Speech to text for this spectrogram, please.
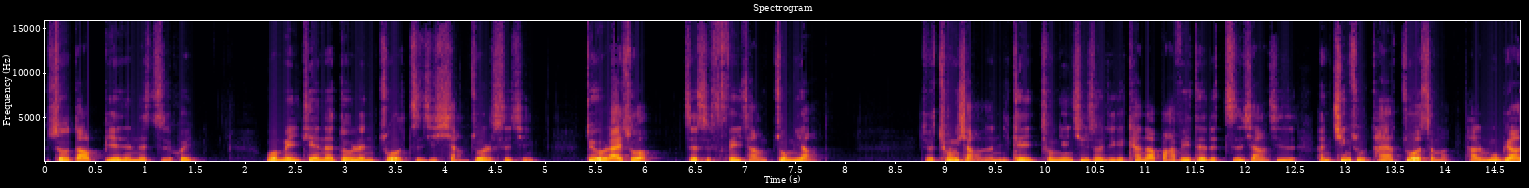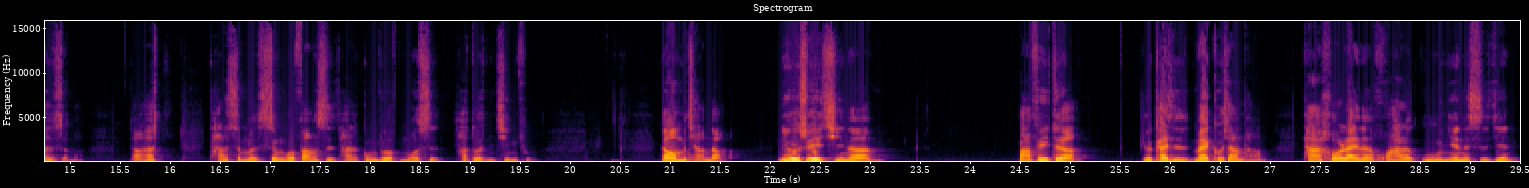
受到别人的指挥。”我每天呢都能做自己想做的事情，对我来说这是非常重要的。就是从小呢，你可以从年轻的时候就可以看到巴菲特的志向，其实很清楚，他要做什么，他的目标是什么啊？他的什么生活方式，他的工作模式，他都很清楚。刚刚我们强调，六岁起呢，巴菲特就开始卖口香糖。他后来呢，花了五年的时间，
